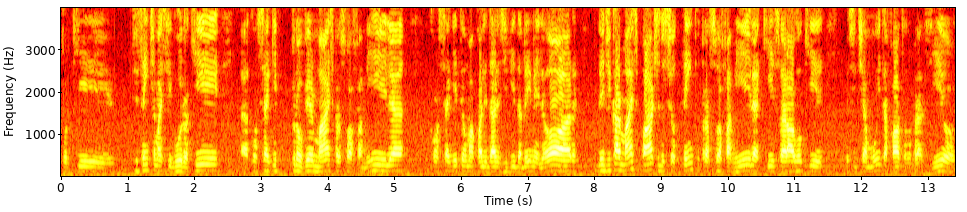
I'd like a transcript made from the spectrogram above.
porque se sente mais seguro aqui, uh, consegue prover mais para sua família, consegue ter uma qualidade de vida bem melhor, dedicar mais parte do seu tempo para sua família, que isso era algo que eu sentia muita falta no Brasil.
